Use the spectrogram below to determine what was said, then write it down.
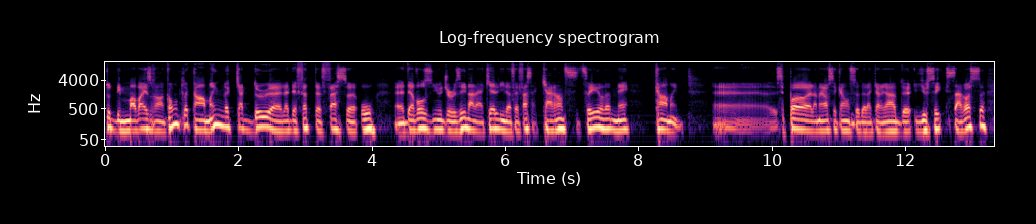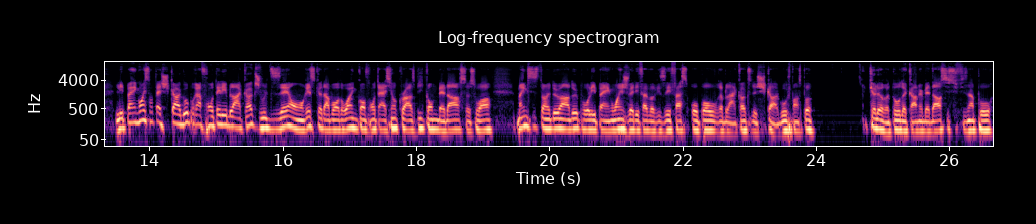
toutes des mauvaises rencontres, quand même. 4-2, euh, la défaite face euh, aux euh, Devils New Jersey, dans laquelle il a fait face à 46 tirs, mais quand même. Euh, c'est pas la meilleure séquence de la carrière de UC Saros. Les Pingouins sont à Chicago pour affronter les Blackhawks. Je vous le disais, on risque d'avoir droit à une confrontation Crosby contre Bedard ce soir. Même si c'est un 2 en 2 pour les Pingouins, je vais les favoriser face aux pauvres Blackhawks de Chicago. Je pense pas que le retour de Connor Bedard, c'est suffisant pour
